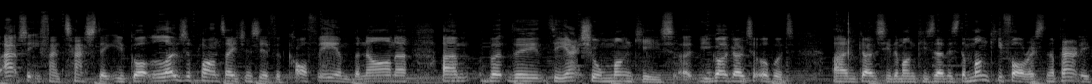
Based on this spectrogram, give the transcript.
absolutely fantastic. You've got loads of plantations here for coffee and banana. Um, but the the actual monkeys, uh, you got to go to Ubud and go and see the monkeys there. There's the monkey forest, and apparently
